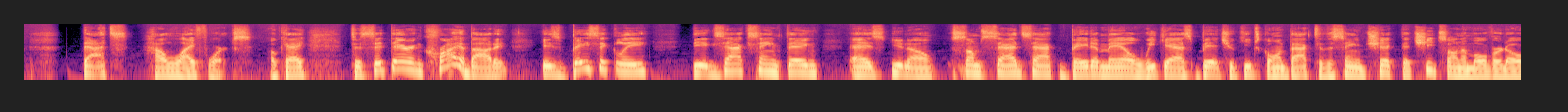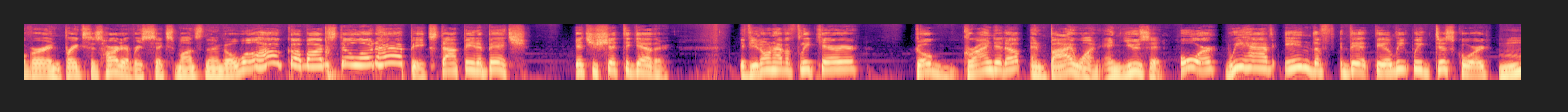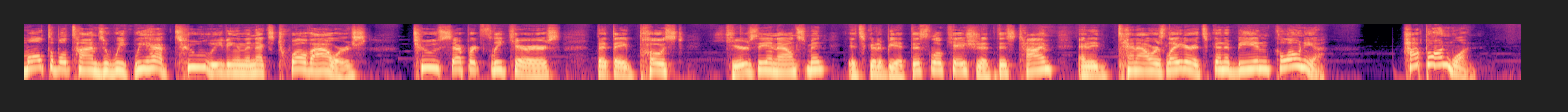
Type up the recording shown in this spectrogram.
That's how life works. Okay. To sit there and cry about it is basically the exact same thing as, you know, some sad sack beta male weak ass bitch who keeps going back to the same chick that cheats on him over and over and breaks his heart every six months and then go, well, how come I'm still unhappy? Stop being a bitch. Get your shit together. If you don't have a fleet carrier, go grind it up and buy one and use it. Or we have in the, the, the Elite Week Discord multiple times a week. We have two leaving in the next 12 hours, two separate fleet carriers that they post. Here's the announcement. It's going to be at this location at this time. And in 10 hours later, it's going to be in Colonia. Hop on one.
